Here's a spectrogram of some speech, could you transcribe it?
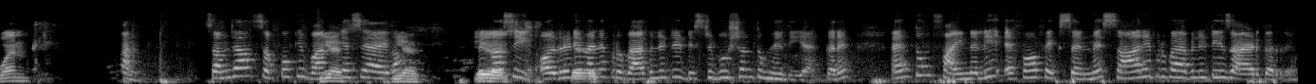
वन समझा सबको कि वन yes. कैसे आएगा yes. बिकॉज सी ऑलरेडी मैंने प्रोबेबिलिटी डिस्ट्रीब्यूशन तुम्हें दिया है करेक्ट एंड तुम finally F of X N में सारे प्रोबेबिलिटीज ऐड कर रहे हो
